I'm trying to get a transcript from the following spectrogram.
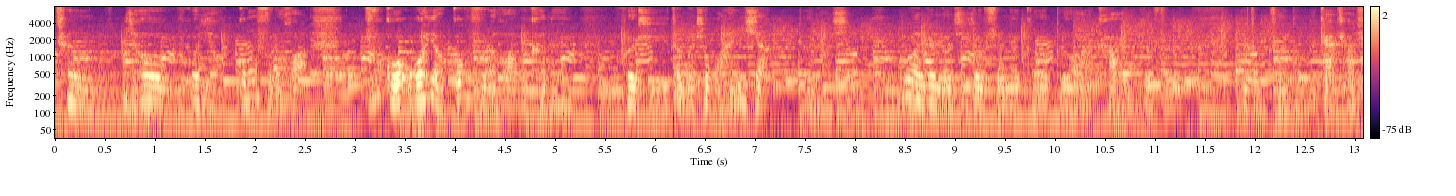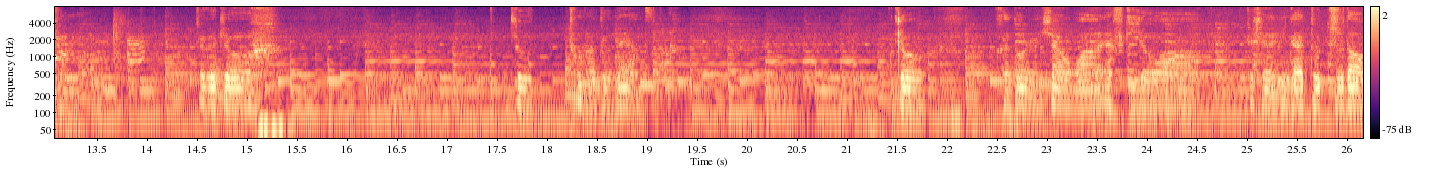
趁以后如果有功夫的话，如果我有功夫的话，我可能会去专门去玩一下这个游戏。另外一个游戏就是那个 Blue Archive，就是那种传统的干叉手游，这个就就通常都那样子了。就很多人像玩 FGO 啊这些，应该都知道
